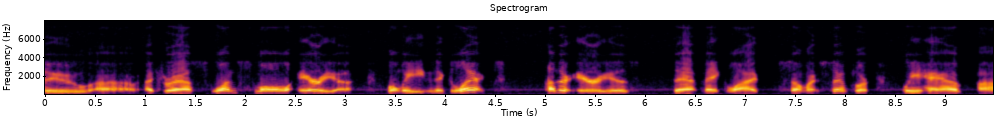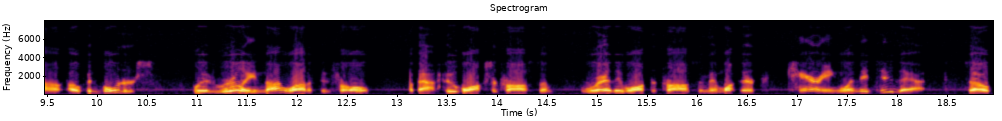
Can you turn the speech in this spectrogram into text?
to uh, address one small area when we neglect other areas that make life so much simpler. We have uh, open borders with really not a lot of control about who walks across them, where they walk across them, and what they're carrying when they do that. So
